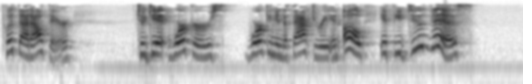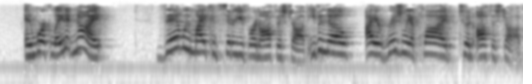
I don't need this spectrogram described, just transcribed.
put that out there to get workers working in the factory and oh, if you do this and work late at night, then we might consider you for an office job, even though I originally applied to an office job,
